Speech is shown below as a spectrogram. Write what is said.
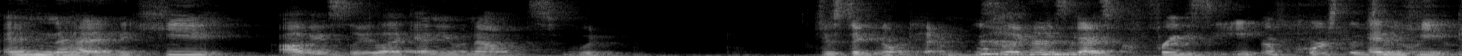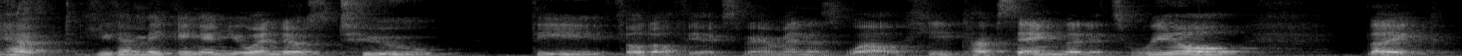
And then he, obviously, like anyone else, would just ignored him. He's like, "This guy's crazy." Of course, and he kept he kept making innuendos to the Philadelphia experiment as well. He kept saying that it's real, like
